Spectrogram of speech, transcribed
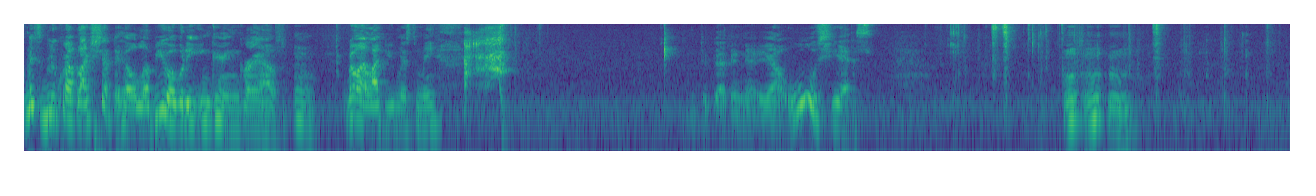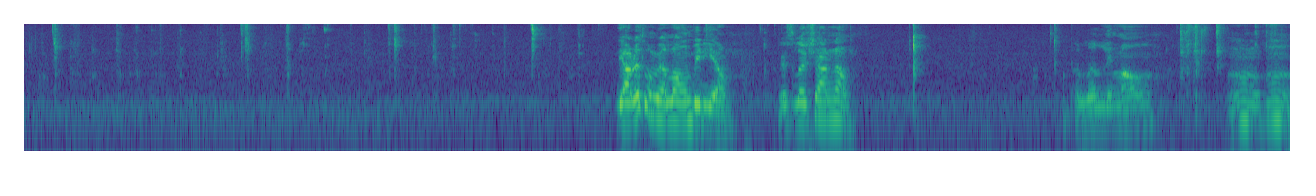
Mr. Blue Crab like, shut the hell up. You over there eating king crabs. Mm. No, I like you, Mr. Me. Did that in there, y'all. Ooh, yes. Mm-mm-mm. Y'all, this gonna be a long video. Just let y'all know. Little lemon. Mm-hmm.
